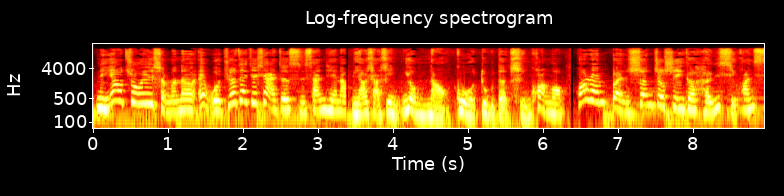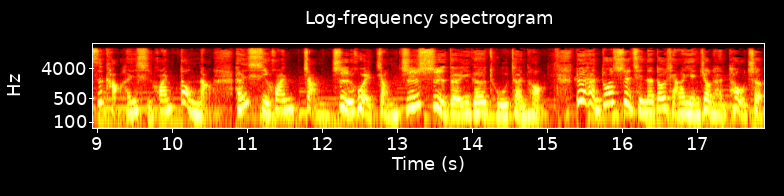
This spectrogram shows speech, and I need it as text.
你要注意什么呢？诶，我觉得在接下来这十三天呢，你要小心用脑过度的情况哦。黄人本身就是一个很喜欢思考、很喜欢动脑、很喜欢长智慧、长知识的一个图腾哈。对很多事情呢，都想要研究的很透彻。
